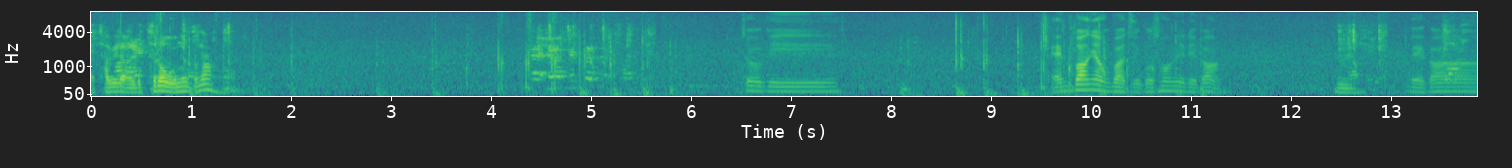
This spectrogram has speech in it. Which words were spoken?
아, 자기장 우리 들어오는구나. 저기 N 방향 봐주고 성일이가 음. 내가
